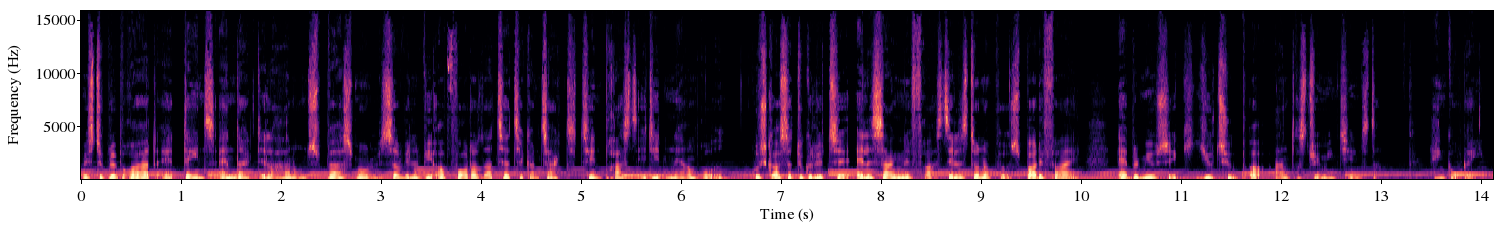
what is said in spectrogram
Hvis du blev berørt af dagens andagt eller har nogle spørgsmål, så vil vi opfordre dig til at tage kontakt til en præst i dit nærområde. Husk også, at du kan lytte til alle sangene fra Stillestunder på Spotify, Apple Music, YouTube og andre streamingtjenester. Ha' en god dag.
